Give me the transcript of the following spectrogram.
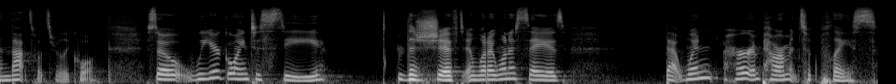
And that's what's really cool. So we are going to see the shift. And what I want to say is that when her empowerment took place,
